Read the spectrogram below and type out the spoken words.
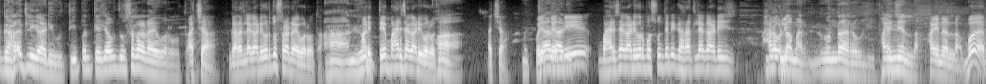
घरातली गाडी होती पण त्याच्यावर दुसरा ड्रायव्हर होता. अच्छा घरातल्या गाडीवर दुसरा ड्रायव्हर होता. हा आणि ह्यो- आणि ते बाहेरच्या गाडीवर होते. हा. अच्छा. मग म्हणजे त्या त्यांनी बाहेरच्या गाडीवर बसून त्यांनी घरातल्या गाडी हरवली. दोनदा मार दोनदा हरवली फायनलला. फायनलला. बर.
